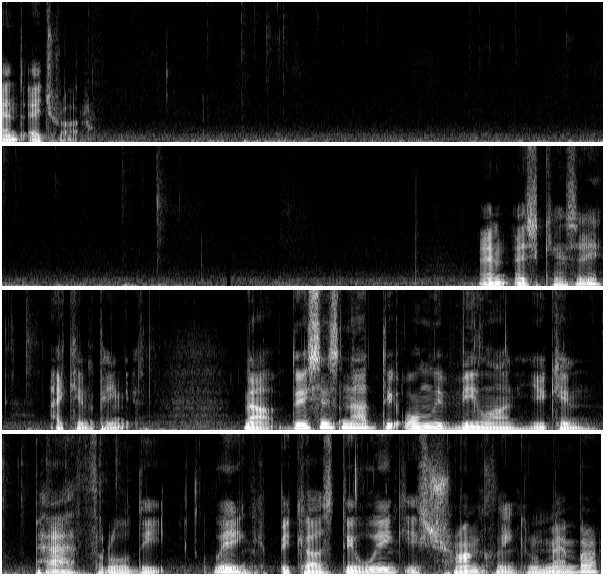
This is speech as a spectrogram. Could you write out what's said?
and edge router. And as you can see, I can ping it. Now, this is not the only VLAN you can pass through the link because the link is trunk link. Remember,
